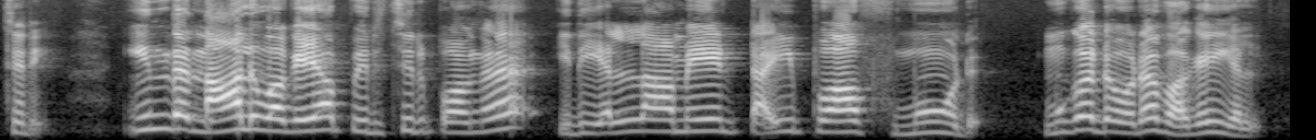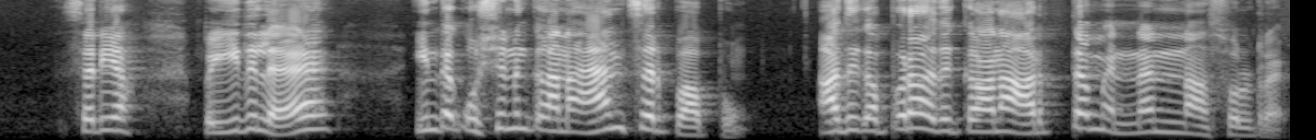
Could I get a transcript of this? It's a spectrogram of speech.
சரி இந்த நாலு வகையாக பிரிச்சிருப்பாங்க. இது எல்லாமே டைப் ஆஃப் மோடு முகடோட வகைகள். சரியா? இப்போ இதில் இந்த கொஷினுக்கான ஆன்சர் பார்ப்போம். அதுக்கப்புறம் அதுக்கான அர்த்தம் என்னன்னு நான் சொல்கிறேன்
